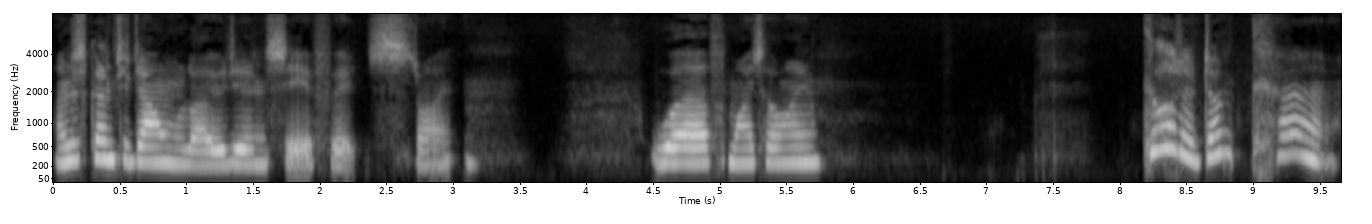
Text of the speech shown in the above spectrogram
I'm just going to download it and see if it's like worth my time. God, I don't care.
